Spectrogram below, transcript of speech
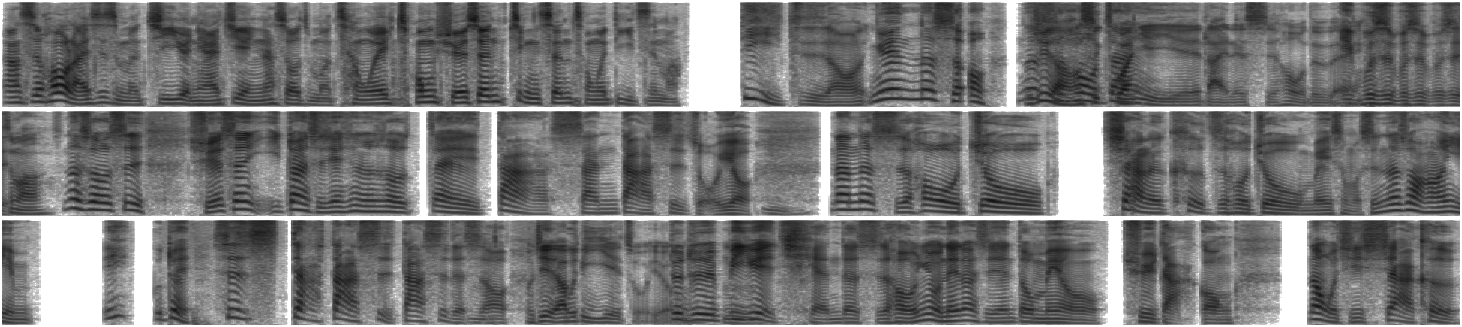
那是后来是什么机缘？你还记得你那时候怎么成为从学生晋升成为弟子吗？弟子哦，因为那时候哦，那时候是关爷爷来的时候，对不对？不是不是不是是吗？那时候是学生一段时间，那时候在大三大四左右，嗯，那那时候就下了课之后就没什么事，那时候好像也。诶，不对，是大大四大四的时候，我记得要毕业左右。对对对，毕业前的时候，因为我那段时间都没有去打工，那我其实下课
